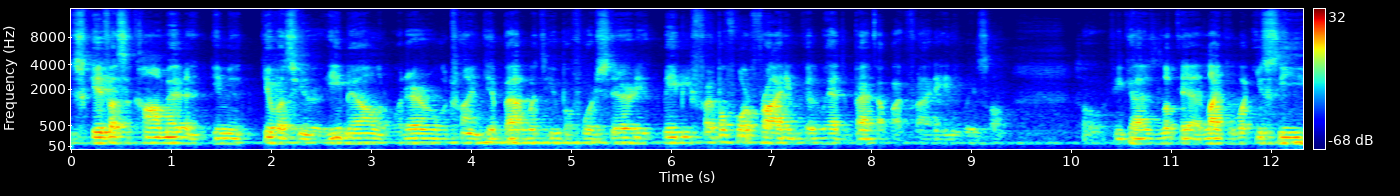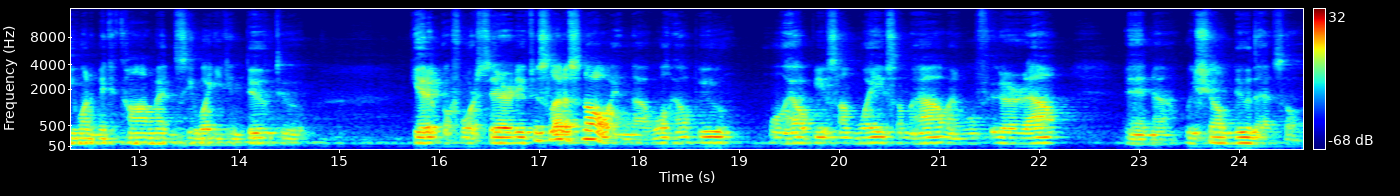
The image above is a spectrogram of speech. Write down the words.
just give us a comment and give me give us your email or whatever. We'll try and get back with you before Saturday, maybe before Friday because we had to back up by Friday anyway. So, so if you guys look at like what you see, you want to make a comment and see what you can do to get it before Saturday, just let us know and uh, we'll help you. We'll help you some way, somehow, and we'll figure it out. And uh, we shall do that. So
